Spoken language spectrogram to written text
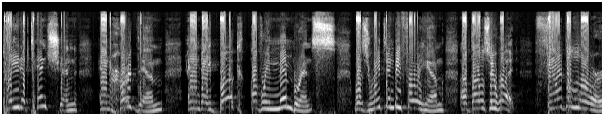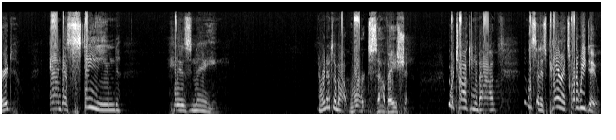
paid attention and heard them, and a book of remembrance was written before him of those who what? Feared the Lord and esteemed his name. Now, we're not talking about works salvation. We're talking about, listen, as parents, what do we do?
